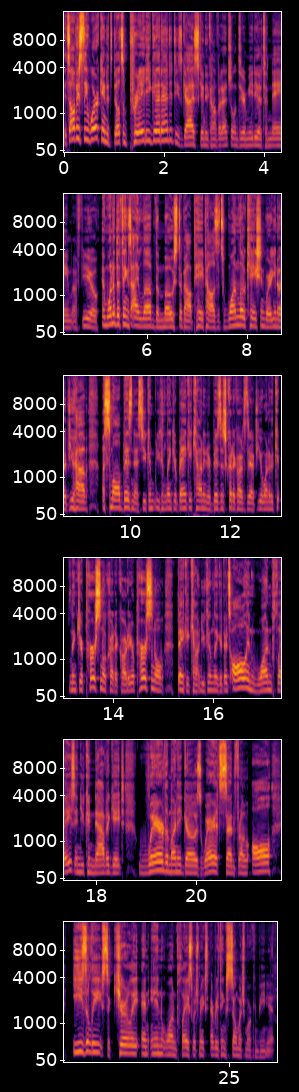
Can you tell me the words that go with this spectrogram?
it's obviously working. It's built some pretty good entities, guys, Skinny Confidential and Dear Media to name a few. And one of the things I love the most about PayPal is it's one location where, you know, if you have a small business, you can you can link your bank account and your business credit cards there. If you want to link your personal credit card or your personal bank account, you can link it. It's all in one place and you can navigate where the money goes, where it's sent from, all easily, securely, and in one place, which makes everything so much more convenient.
